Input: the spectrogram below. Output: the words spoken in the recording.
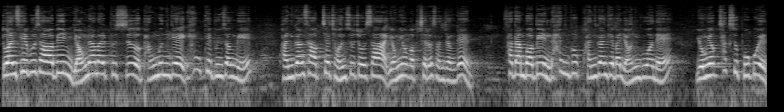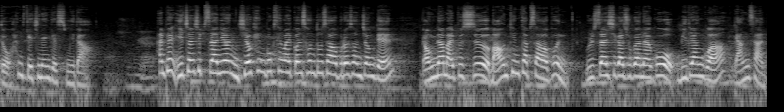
또한 세부 사업인 영남알프스 방문객 행태 분석 및 관광사업체 전수조사 영역업체로 선정된 사단법인 한국관광개발연구원의 용역 착수 보고회도 함께 진행됐습니다. 한편 2014년 지역행복생활권 선도사업으로 선정된 영남 알프스 마운틴탑 사업은 울산시가 주관하고 밀양과 양산,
